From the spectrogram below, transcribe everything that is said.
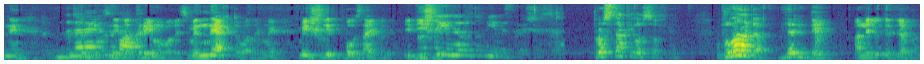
не, Не не дотримувались, ми нехтували, ми, ми йшли Бог знає куди. І дійшли. її не розуміли. Проста філософія. Влада для людей, а не люди для влади.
